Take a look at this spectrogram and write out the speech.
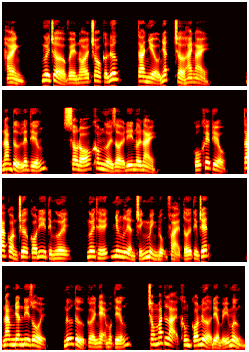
hành, ngươi trở về nói cho cơ nước, ta nhiều nhất chờ hai ngày. Nam tử lên tiếng, sau đó không người rời đi nơi này. Cố khê tiểu ta còn chưa có đi tìm ngươi, ngươi thế nhưng liền chính mình đụng phải tới tìm chết. Nam nhân đi rồi, nữ tử cười nhẹ một tiếng, trong mắt lại không có nửa điểm ý mừng,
